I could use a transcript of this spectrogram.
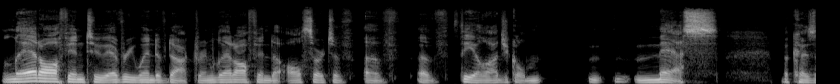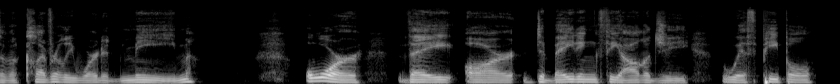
led off into every wind of doctrine, led off into all sorts of of of theological m- mess because of a cleverly worded meme, or they are debating theology with people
